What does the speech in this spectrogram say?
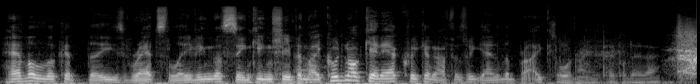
have a look at these rats leaving the sinking ship and they could not get out quick enough as we go to the break. It's ordinary people do that.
